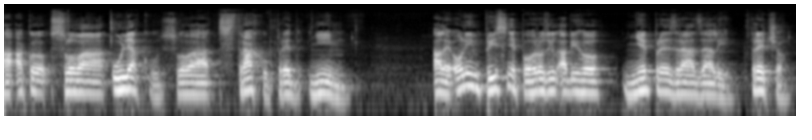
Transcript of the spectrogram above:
a ako slova úľaku, slova strachu pred ním. Ale on im prísne pohrozil, aby ho neprezrádzali. Prečo?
